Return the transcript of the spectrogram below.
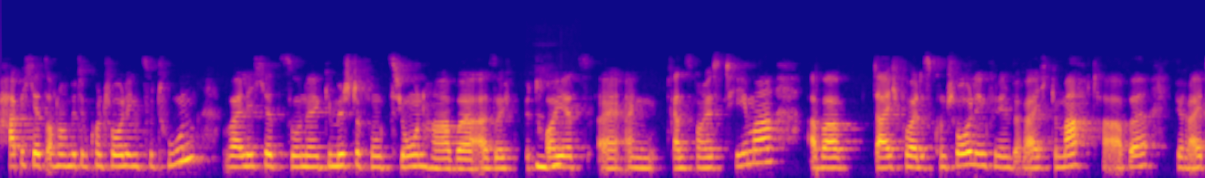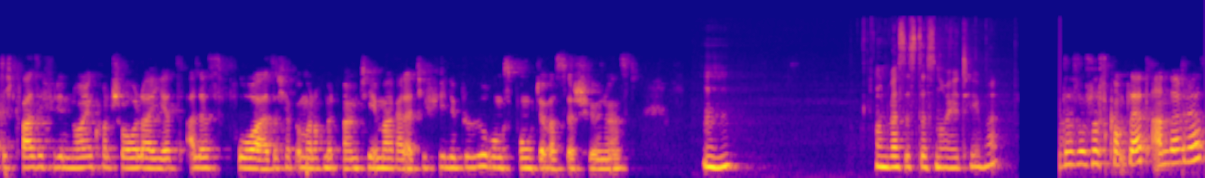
habe ich jetzt auch noch mit dem Controlling zu tun, weil ich jetzt so eine gemischte Funktion habe. Also ich betreue mhm. jetzt ein, ein, ganz neues Thema, aber da ich vorher das Controlling für den Bereich gemacht habe, bereite ich quasi für den neuen Controller jetzt alles vor. Also ich habe immer noch mit meinem Thema relativ viele Berührungspunkte, was sehr schön ist. Mhm. Und was ist das neue Thema? Das ist was komplett anderes.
